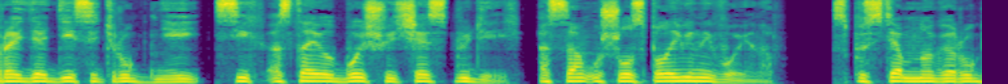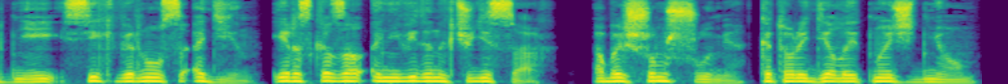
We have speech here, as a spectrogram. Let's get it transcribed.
Пройдя десять рук дней, Сих оставил большую часть людей, а сам ушел с половиной воинов. Спустя много рук дней Сих вернулся один и рассказал о невиданных чудесах, о большом шуме, который делает ночь днем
